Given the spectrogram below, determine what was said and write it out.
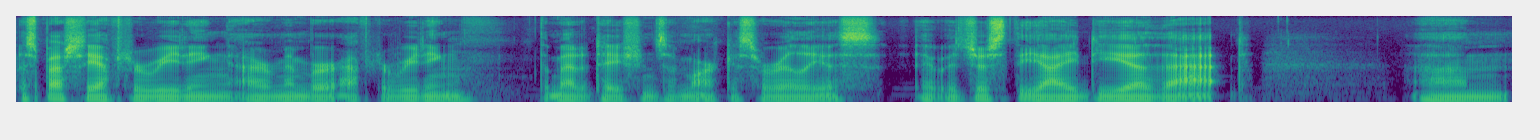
especially after reading, I remember after reading the Meditations of Marcus Aurelius, it was just the idea that, um,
